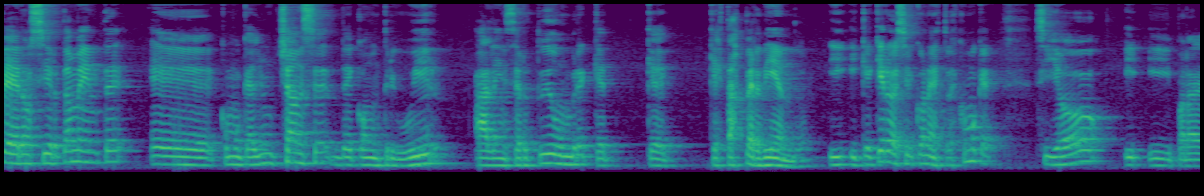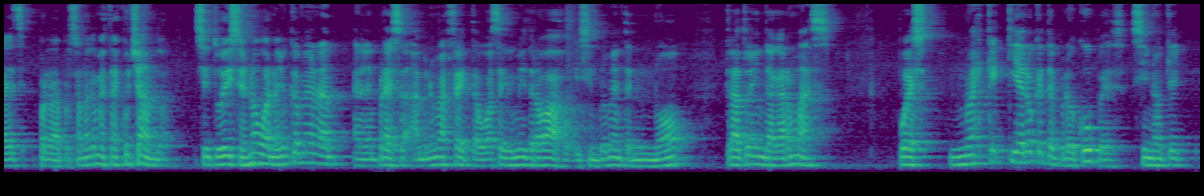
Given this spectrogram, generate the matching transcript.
pero ciertamente eh, como que hay un chance de contribuir a la incertidumbre que, que, que estás perdiendo. ¿Y, ¿Y qué quiero decir con esto? Es como que si yo, y, para, para, la persona que me está escuchando, si tú dices, no, bueno, hay un cambio en la, en la, empresa, a mí no me afecta, voy a seguir mi trabajo y simplemente no trato de indagar más, pues no es que quiero que te preocupes, sino que,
